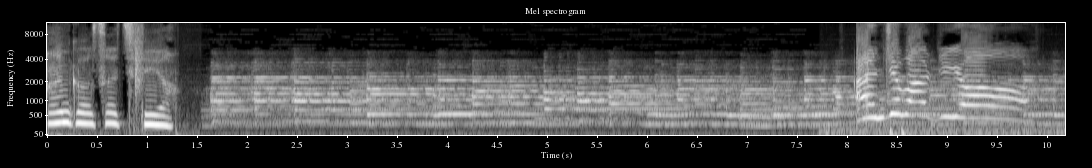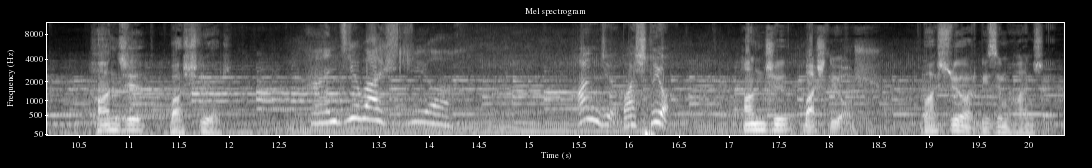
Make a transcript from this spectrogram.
Hangisi açılıyor? Hancı var diyor. Hancı başlıyor. Hancı başlıyor. Hancı başlıyor. Hancı başlıyor. Başlıyor bizim hancı.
